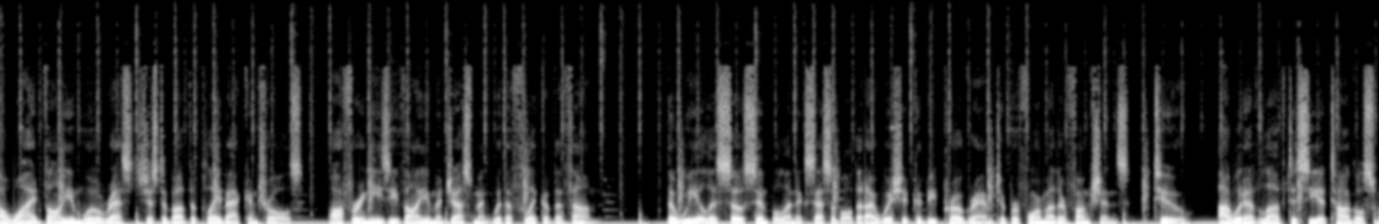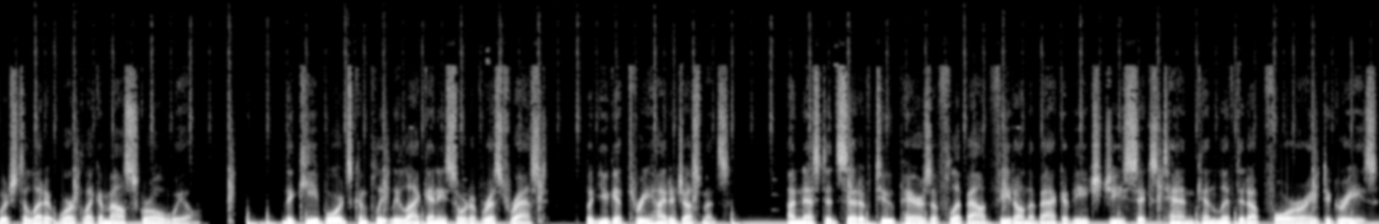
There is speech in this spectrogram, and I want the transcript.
A wide volume wheel rests just above the playback controls, offering easy volume adjustment with a flick of the thumb. The wheel is so simple and accessible that I wish it could be programmed to perform other functions, too. I would have loved to see a toggle switch to let it work like a mouse scroll wheel. The keyboards completely lack any sort of wrist rest, but you get three height adjustments. A nested set of two pairs of flip-out feet on the back of each G610 can lift it up 4 or 8 degrees,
